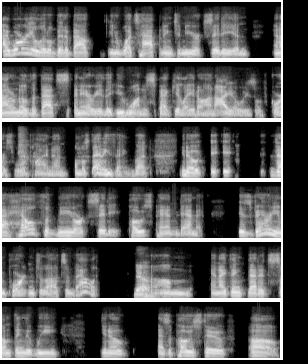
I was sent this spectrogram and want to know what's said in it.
I worry a little bit about you know what's happening to New York City and and I don't know that that's an area that you want to speculate on. I always, of course, will opine on almost anything, but you know, it, it, the health of New York City post pandemic is very important to the Hudson Valley. Yeah. Um, and I think that it's something that we, you know, as opposed to, oh,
